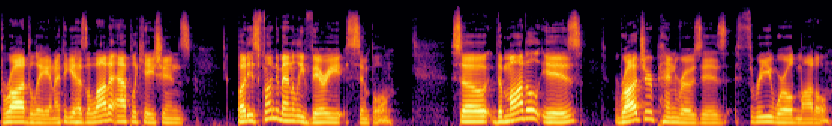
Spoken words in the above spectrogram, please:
broadly. And I think it has a lot of applications, but is fundamentally very simple. So the model is Roger Penrose's three world model.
